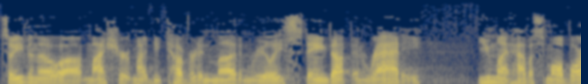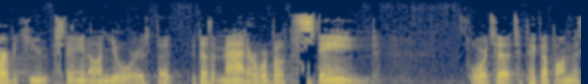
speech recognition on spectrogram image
So even though uh, my shirt might be covered in mud and really stained up and ratty, you might have a small barbecue stain on yours, but it doesn't matter. We're both stained. Or to, to pick up on this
